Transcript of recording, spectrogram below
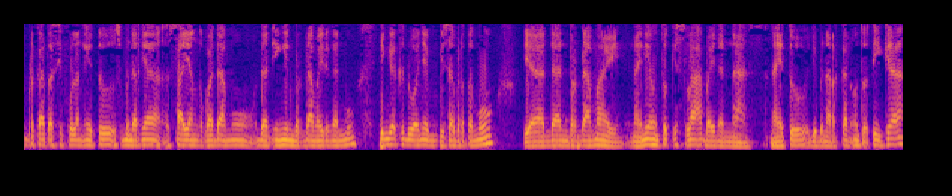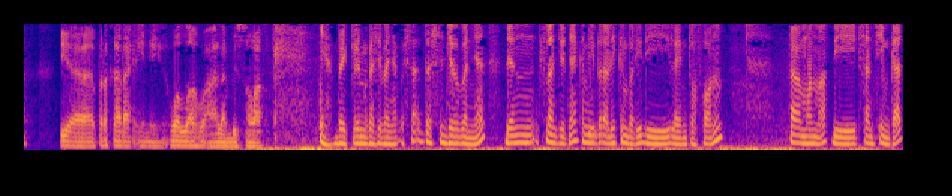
berkata si fulan itu sebenarnya sayang kepadamu dan ingin berdamai denganmu hingga keduanya bisa bertemu ya dan berdamai. Nah ini untuk islah bainan nas. Nah itu dibenarkan untuk tiga ya perkara ini. Wallahu alam bisawab. Ya, baik terima kasih banyak Ustaz atas jawabannya dan selanjutnya kami beralih kembali di line telepon. Uh, mohon maaf di pesan singkat.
